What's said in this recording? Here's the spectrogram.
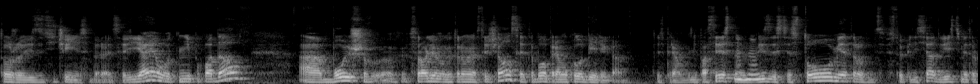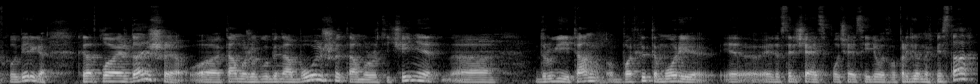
тоже из-за течения собирается. И я вот не попадал. А больше с которыми я встречался, это было прямо около берега. То есть прям в непосредственной mm-hmm. близости 100 метров, 150, 200 метров около берега. Когда отплываешь дальше, э, там уже глубина больше, там уже течение э, другие. Там в открытом море э, это встречается, получается, или вот в определенных местах,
